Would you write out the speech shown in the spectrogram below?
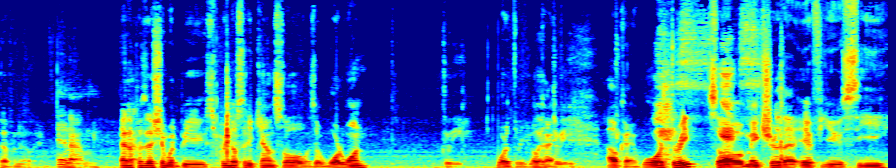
definitely And um, and the position would be springdale city council is it ward one three, ward three Ward okay three. Okay, Ward three. So Yes. make sure that if you see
